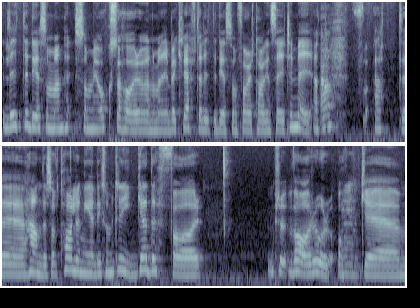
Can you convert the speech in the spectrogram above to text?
lite det som, man, som jag också hör Anna-Maria bekräftar lite det som företagen säger till mig. Att, Ja. att eh, handelsavtalen är liksom riggade för varor och eh,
